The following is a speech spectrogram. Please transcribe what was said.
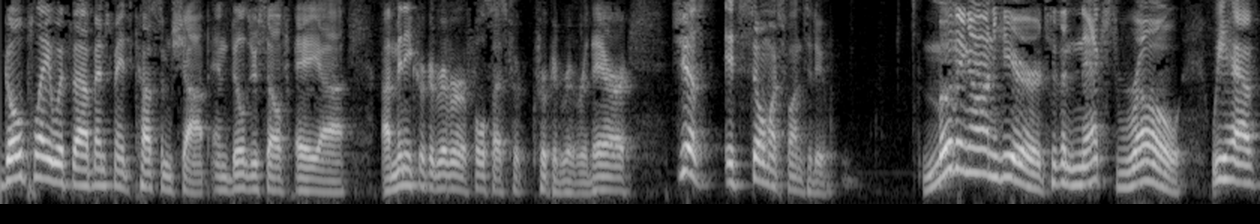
go play with uh, Benchmade's custom shop and build yourself a, uh, a mini Crooked River or full-size Crooked River. They're just, it's so much fun to do. Moving on here to the next row, we have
